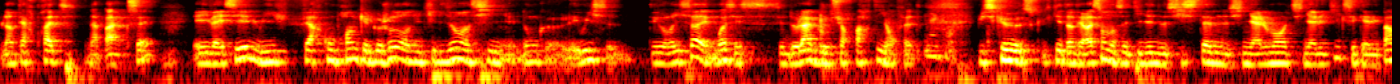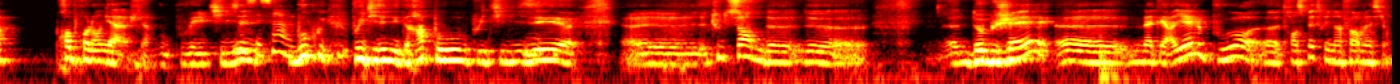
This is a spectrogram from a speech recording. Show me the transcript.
l'interprète n'a pas accès et il va essayer de lui faire comprendre quelque chose en utilisant un signe. donc euh, Lewis théorise ça et moi c'est de là que je suis reparti en fait. Puisque ce qui est intéressant dans cette idée de système de signalement et de signalétique c'est qu'elle n'est pas propre langage. Vous pouvez utiliser beaucoup, vous pouvez utiliser des drapeaux, vous pouvez utiliser euh, euh, toutes sortes de, euh, d'objets matériels pour transmettre une information.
